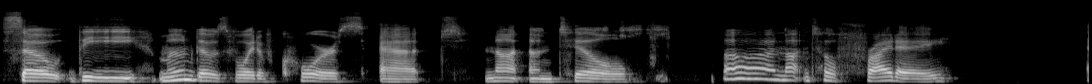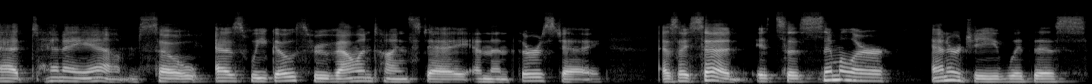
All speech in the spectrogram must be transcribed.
So the moon goes void, of course, at not until uh, not until Friday at 10 a.m. So as we go through Valentine's Day and then Thursday, as I said, it's a similar energy with this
